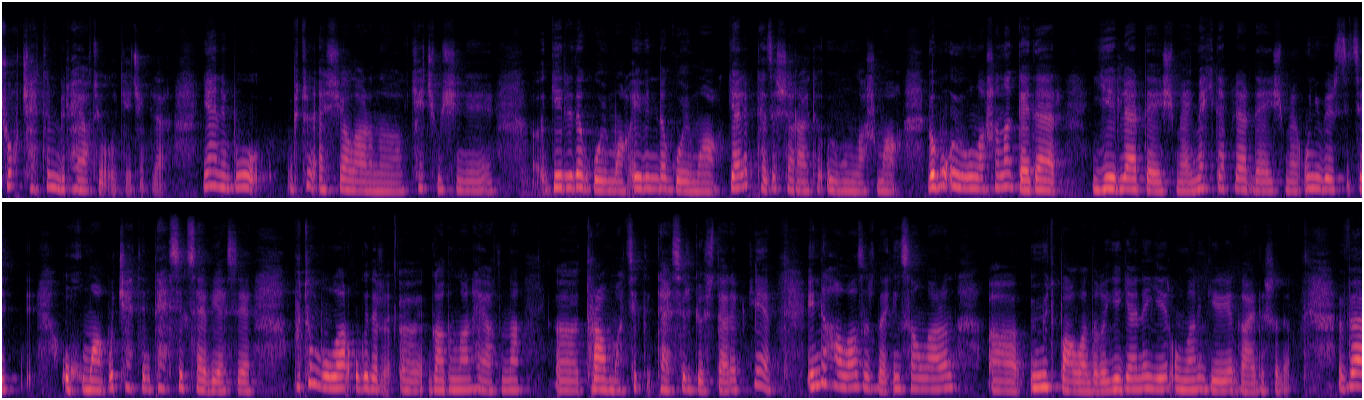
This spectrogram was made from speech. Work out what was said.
çox çətin bir həyat yolu keçiblər. Yəni bu bütün əşyalarını, keçmişini geridə qoymaq, evində qoymaq, gəlib təzə şəraitə uyğunlaşmaq və bu uyğunlaşana qədər yerlər dəyişmək, məktəblər dəyişmək, universitet oxumaq, bu çətin təhsil səviyyəsi, bütün bunlar o qədər qadınların həyatına travmatik təsir göstərib ki, indi hal-hazırda insanların ümid bağladığı yeganə yer onların geriyə qayıdışıdır. Və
